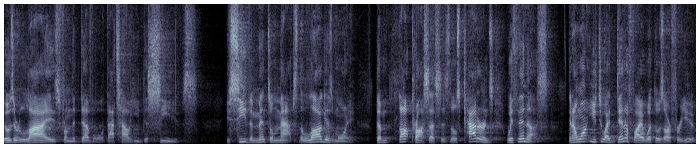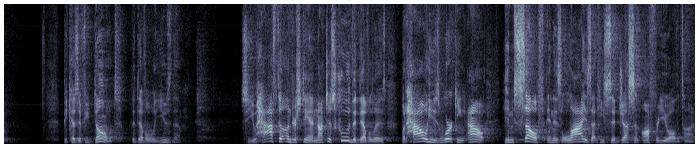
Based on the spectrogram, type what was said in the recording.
Those are lies from the devil. That's how he deceives. You see the mental maps, the logismoi, the thought processes, those patterns within us. And I want you to identify what those are for you. Because if you don't, the devil will use them. So you have to understand not just who the devil is, but how he's working out himself and his lies that he suggests and offer you all the time.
